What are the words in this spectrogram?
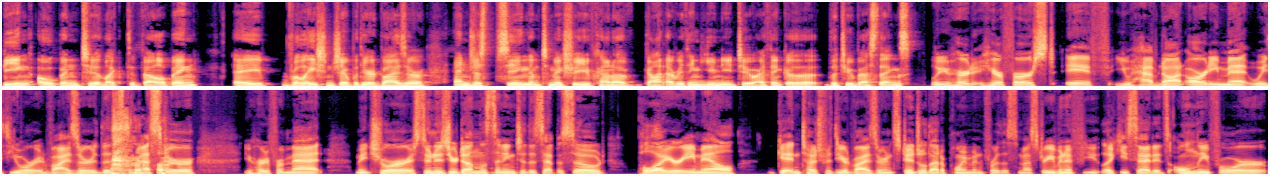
being open to like developing a relationship with your advisor and just seeing them to make sure you've kind of got everything you need to i think are the, the two best things well you heard it here first if you have not already met with your advisor this semester you heard it from matt Make sure as soon as you're done listening to this episode, pull out your email, get in touch with your advisor and schedule that appointment for the semester. Even if you, like you said, it's only for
